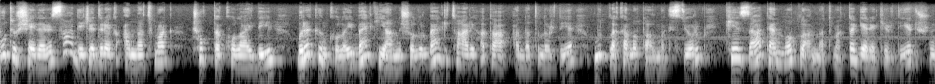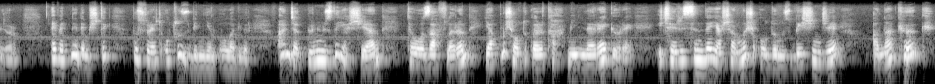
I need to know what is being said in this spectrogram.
bu tür şeyleri sadece direkt anlatmak çok da kolay değil. Bırakın kolayı belki yanlış olur, belki tarih hata anlatılır diye mutlaka not almak istiyorum ki zaten notla anlatmak da gerekir diye düşünüyorum. Evet ne demiştik? Bu süreç 30 bin yıl olabilir. Ancak günümüzde yaşayan teozafların yapmış oldukları tahminlere göre içerisinde yaşamış olduğumuz 5. ana kök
